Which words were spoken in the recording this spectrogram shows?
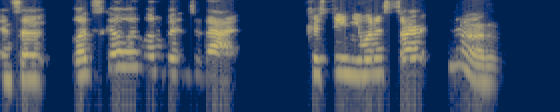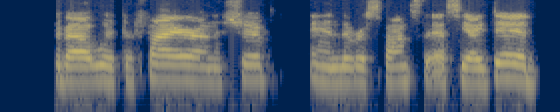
And so let's go a little bit into that. Christine, you want to start? Yeah. About with the fire on the ship and the response the SCI did,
